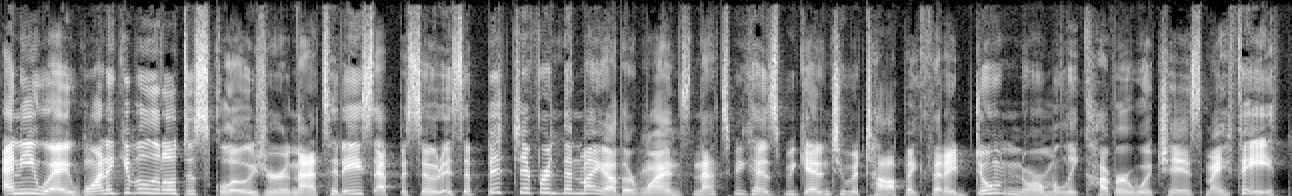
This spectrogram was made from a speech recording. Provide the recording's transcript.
Anyway, want to give a little disclosure in that today's episode is a bit different than my other ones, and that's because we get into a topic that I don't normally cover, which is my faith.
